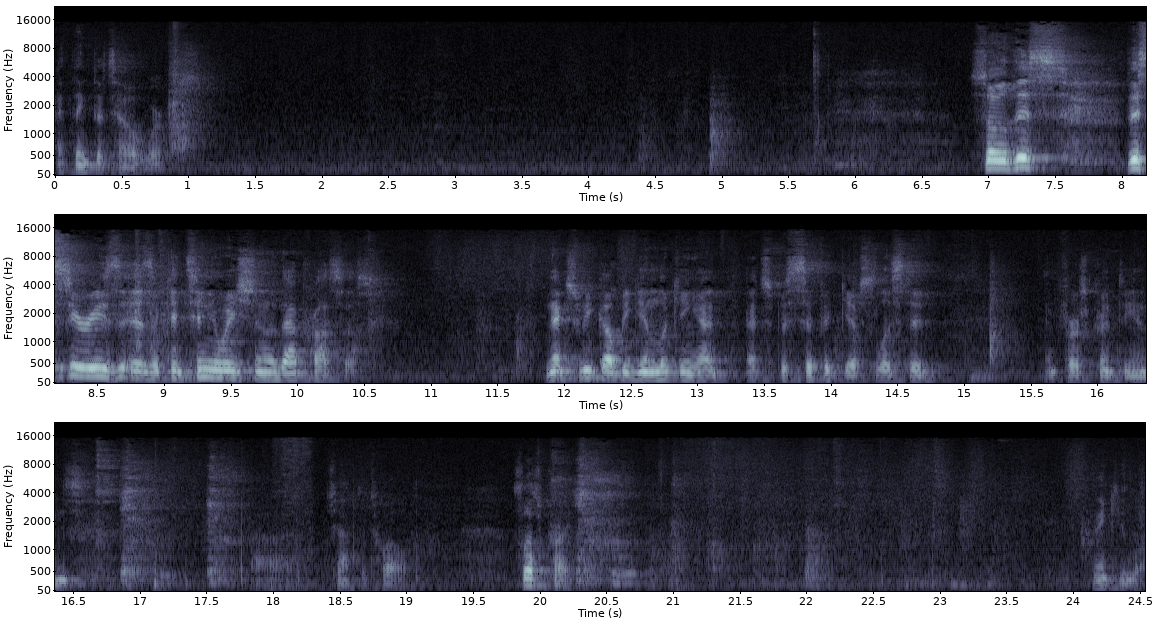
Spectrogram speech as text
I think that's how it works. So this, this series is a continuation of that process. Next week, I'll begin looking at, at specific gifts listed in 1 Corinthians uh, chapter 12. So let's pray. Thank you, Lord.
